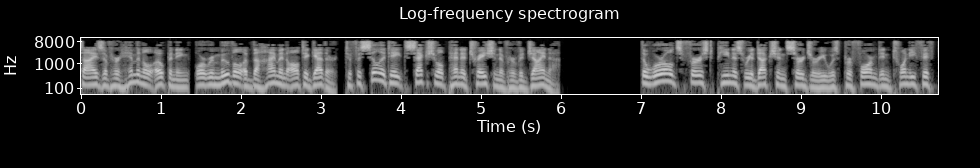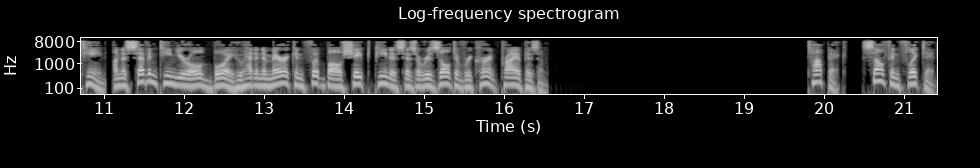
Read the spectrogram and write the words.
size of her hymenal opening, or removal of the hymen altogether, to facilitate sexual penetration of her vagina. The world's first penis reduction surgery was performed in 2015, on a 17-year-old boy who had an American football-shaped penis as a result of recurrent priapism. Self-inflicted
